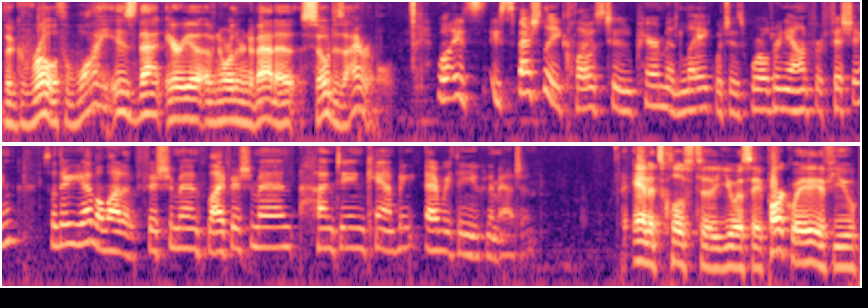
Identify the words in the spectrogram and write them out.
the growth. Why is that area of northern Nevada so desirable? Well, it's especially close to Pyramid Lake, which is world renowned for fishing. So there you have a lot of fishermen, fly fishermen, hunting, camping, everything you can imagine. And it's close to USA Parkway if you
